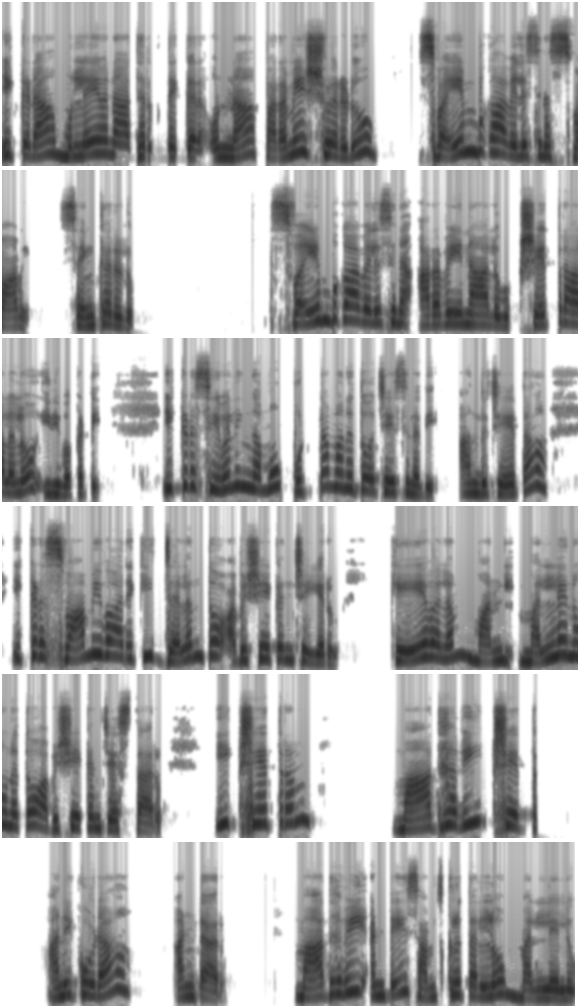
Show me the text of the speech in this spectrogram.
ఇక్కడ ముల్లయ్యనాథర్ దగ్గర ఉన్న పరమేశ్వరుడు స్వయంభుగా వెలిసిన స్వామి శంకరుడు స్వయంభుగా వెలిసిన అరవై నాలుగు క్షేత్రాలలో ఇది ఒకటి. ఇక్కడ శివలింగము పుట్టమనుతో చేసినది. అందుచేత ఇక్కడ స్వామివారికి జలంతో అభిషేకం చెయ్యరు. కేవలం మన్ మల్లె నూనెతో అభిషేకం చేస్తారు. ఈ క్షేత్రం మాధవి క్షేత్రం అని కూడా అంటారు. మాధవి అంటే సంస్కృతంలో మల్లెలు.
